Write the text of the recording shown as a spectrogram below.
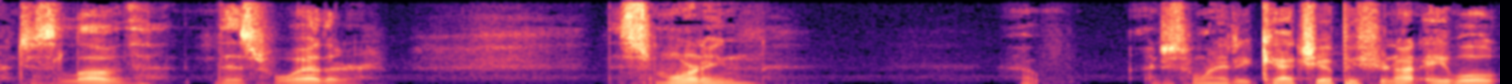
I just love this weather. This morning, I just wanted to catch you up. If you're not able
